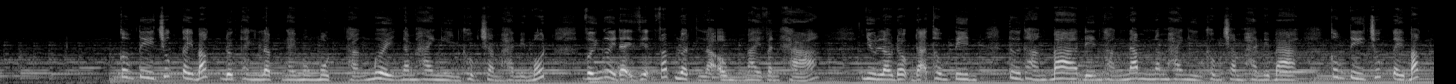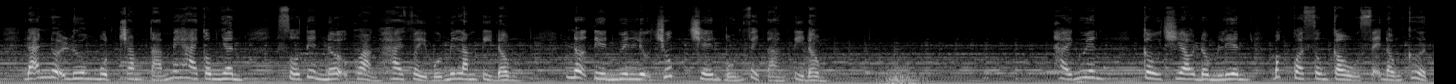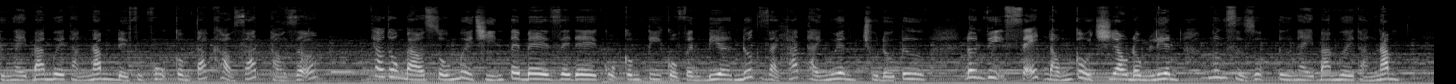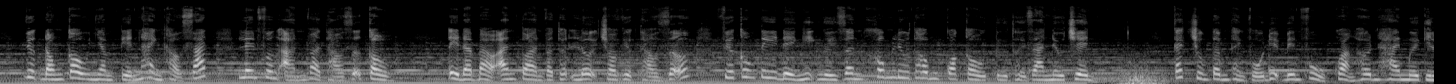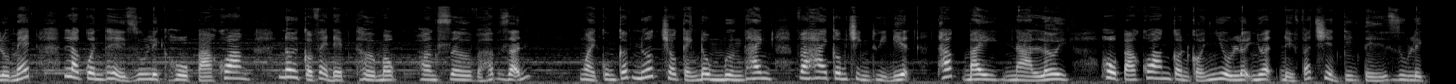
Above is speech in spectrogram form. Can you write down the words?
Công ty Trúc Tây Bắc được thành lập ngày 1 tháng 10 năm 2021 với người đại diện pháp luật là ông Mai Văn Khá. Nhiều lao động đã thông tin, từ tháng 3 đến tháng 5 năm 2023, công ty Trúc Tây Bắc đã nợ lương 182 công nhân, số tiền nợ khoảng 2,45 tỷ đồng, nợ tiền nguyên liệu trúc trên 4,8 tỷ đồng. Thái Nguyên, cầu treo Đồng Liên bắc qua sông Cầu sẽ đóng cửa từ ngày 30 tháng 5 để phục vụ công tác khảo sát tháo rỡ. Theo thông báo số 19 tbzd của công ty cổ phần bia nước giải khát Thái Nguyên, chủ đầu tư, đơn vị sẽ đóng cầu treo Đồng Liên ngưng sử dụng từ ngày 30 tháng 5. Việc đóng cầu nhằm tiến hành khảo sát, lên phương án và tháo rỡ cầu. Để đảm bảo an toàn và thuận lợi cho việc tháo rỡ, phía công ty đề nghị người dân không lưu thông qua cầu từ thời gian nêu trên. Cách trung tâm thành phố Điện Biên Phủ khoảng hơn 20 km là quần thể du lịch Hồ Pá Khoang, nơi có vẻ đẹp thờ mộng, hoang sơ và hấp dẫn. Ngoài cung cấp nước cho cánh đồng Mường Thanh và hai công trình thủy điện Thác Bay, Nà Lơi, Hồ Pá Khoang còn có nhiều lợi nhuận để phát triển kinh tế du lịch.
